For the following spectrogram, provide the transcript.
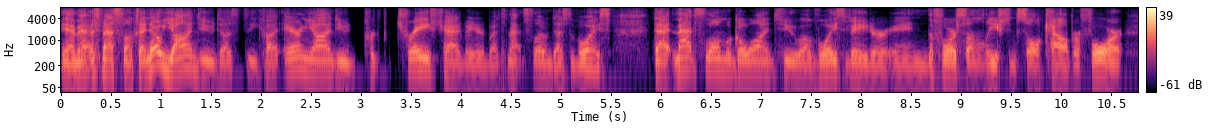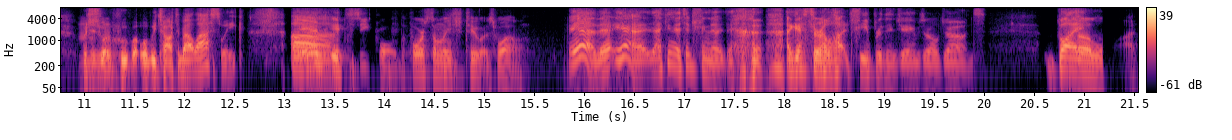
Yeah, Matt, it's Matt Sloan. I know Yonda does the cut. Aaron Yonda portrays Chad Vader, but it's Matt Sloan does the voice. That Matt Sloan will go on to uh, voice Vader in The Force Unleashed and Soul Calibur 4, which is what, who, what we talked about last week. Uh, and its sequel, The Force Unleashed 2, as well. yeah, that, yeah, I think that's interesting. That I guess they're a lot cheaper than James Earl Jones, but A lot.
